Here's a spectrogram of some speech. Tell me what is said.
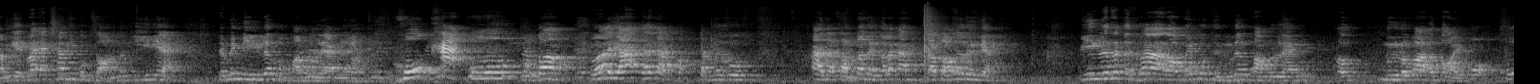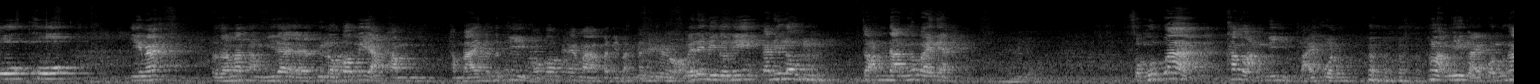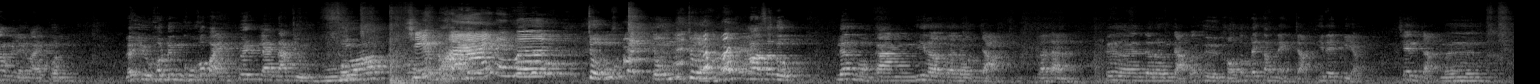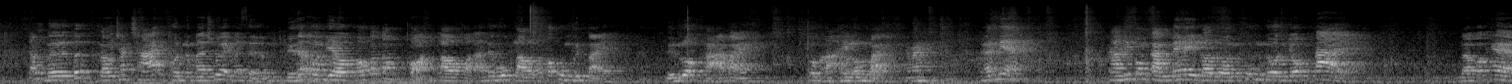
สังเกตว่าแอคชั่นที่ผมสอนเมื่อกี้เนี่ยจะไม่มีเรื่องของความรุนแรงเลยคุกค่ะครูถูกต้องว่ายะยะจับจับมือครูอ่าจับสองต่อหนึ่งก็แล้วกันจับสองต่อหนึ่งเนี่ยจริงๆแล้วถ้าเกิดว่าเราไม่พูดถึงเรื่องความรุนแรง เรามือเราว่างเราต่อยโป๊ะโคโคดีไหมเราสามารถทำอย่างนี้ได้เลยคือเราก็ไม่อยากทำทำร้ายเจ้าหน้าที่เขาก็แค่มาปฏิบัติหน้าที่ไม่ได้มีตัวนี้ การที่เราจันดันเข้าไปเนี่ย สมมุติว่าข้างหลังมีอีกหลายคน ข้างหลังมีอีกหลายคนข้างๆมีหลายหลายๆคน แล้วอยู่เขาดึงครูเข้าไปด้วยแรงดันอยู่หัวชิปหายในมือจุ๋มจุ๋มจุ๋มก็สรุปเรื่องของการที่เราจะโดนจับแล้วกัน คือจะโดนจับก็คือเขาต้องได้ตำแหน่งจับที่ได้เปรียบ เช่นจับมือ จับมือปุ๊บเราชักช้าอีกคนนึงมาช่วยมาเสริม หรือถ้าคนเดียวเขาก็ต้องกอดเรากอดอันเดอร์ฮุกเราแล้วก็อุ้มขึ้นไป หรือรวบขาไปรวบขาให้ล้มไปใช่ไหมดังนั้นเนี่ยการที่ป้องกันไม่ให้เราโดนอุ้มโดนยกได้เราก็แค่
